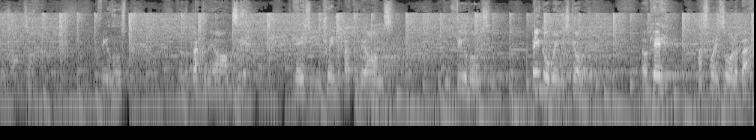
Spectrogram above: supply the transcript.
those arms up. Feel those, feel the back of the arms here. Okay, so you train the back of the arms. You can feel those bingo wings going. Okay, that's what it's all about.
